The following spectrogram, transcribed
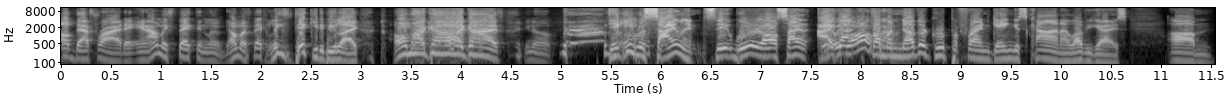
of that Friday, and I'm expecting I'm expecting at least Dickie to be like, "Oh my god, guys," you know. Dickie was silent. See, we were all silent. I Yeah, we got from silent. another group of friend, Genghis Khan. I love you guys. Um,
